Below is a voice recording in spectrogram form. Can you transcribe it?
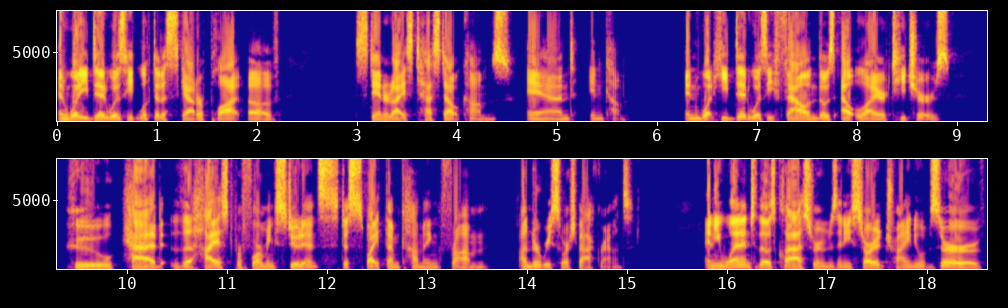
And what he did was he looked at a scatter plot of standardized test outcomes and income. And what he did was he found those outlier teachers who had the highest performing students despite them coming from under resourced backgrounds. And he went into those classrooms and he started trying to observe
